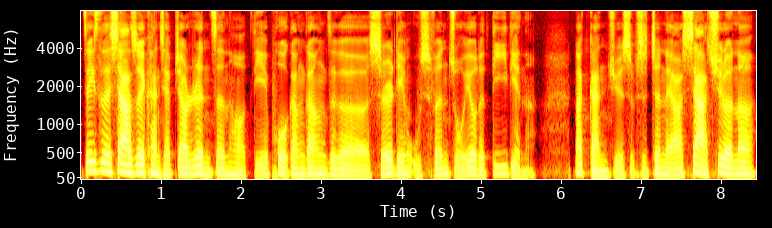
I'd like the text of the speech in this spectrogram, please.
这一次的下坠看起来比较认真哈，跌破刚刚这个十二点五十分左右的低点呢，那感觉是不是真的要下去了呢？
